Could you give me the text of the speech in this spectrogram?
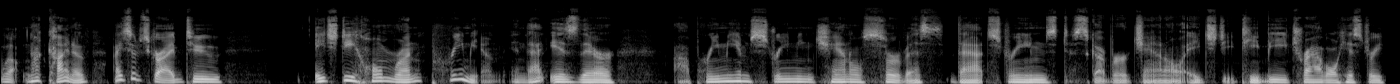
well, not kind of, I subscribe to HDHomeRun Premium, and that is their a premium streaming channel service that streams Discover Channel, HGTV, travel, history,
